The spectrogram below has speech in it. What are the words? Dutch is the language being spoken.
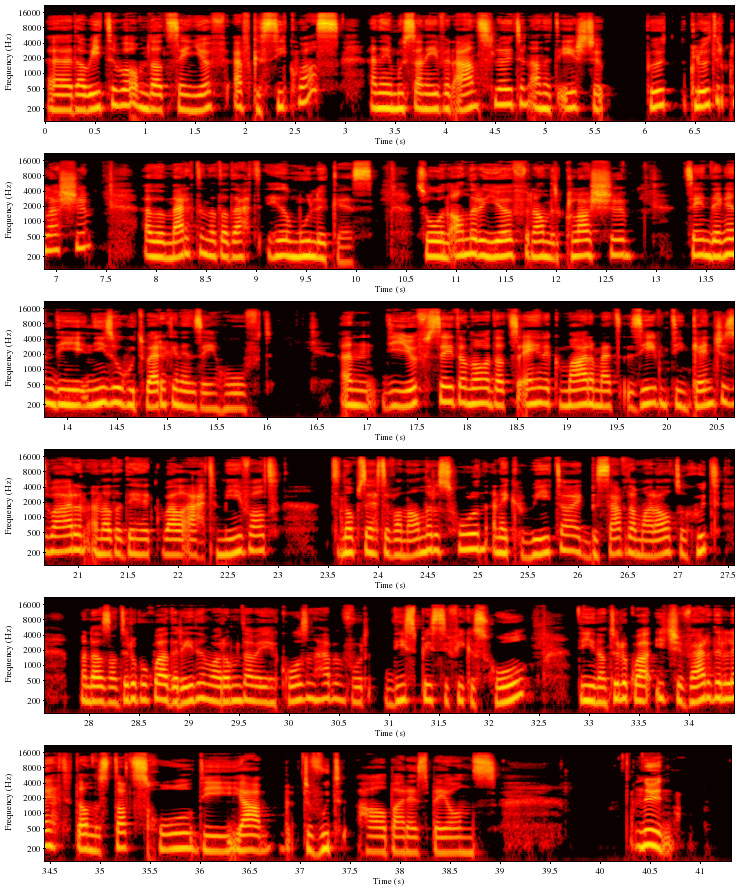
Uh, dat weten we omdat zijn juf even ziek was en hij moest dan even aansluiten aan het eerste kleuterklasje. En we merkten dat dat echt heel moeilijk is. Zo een andere juf, een ander klasje. Het zijn dingen die niet zo goed werken in zijn hoofd. En die juf zei dan nog dat ze eigenlijk maar met 17 kindjes waren en dat het eigenlijk wel echt meevalt ten opzichte van andere scholen. En ik weet dat, ik besef dat maar al te goed. Maar dat is natuurlijk ook wel de reden waarom dat wij gekozen hebben voor die specifieke school, die natuurlijk wel ietsje verder ligt dan de stadsschool, die ja, te voet haalbaar is bij ons. Nu,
